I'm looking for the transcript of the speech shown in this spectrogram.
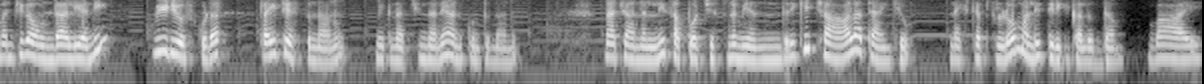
మంచిగా ఉండాలి అని వీడియోస్ కూడా ట్రై చేస్తున్నాను. మీకు నచ్చిందనే అనుకుంటున్నాను. నా ఛానల్ని సపోర్ట్ చేస్తున్న మీ అందరికీ చాలా థ్యాంక్ యూ. నెక్స్ట్ ఎపిసోడ్లో మళ్ళీ తిరిగి కలుద్దాం. బాయ్.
